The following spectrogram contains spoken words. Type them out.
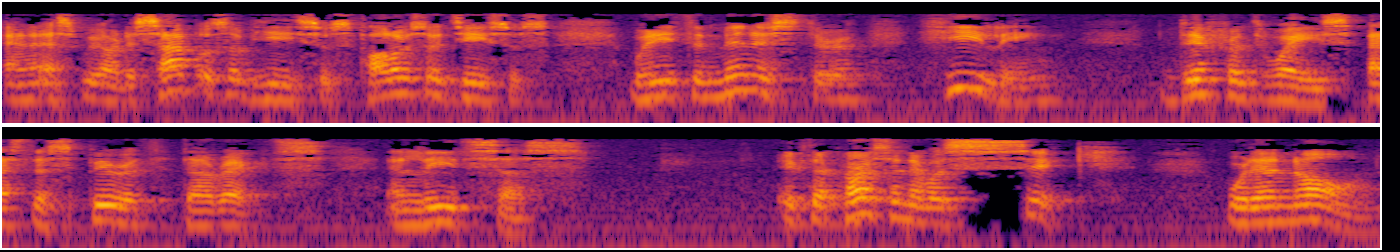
And as we are disciples of Jesus, followers of Jesus, we need to minister healing different ways as the Spirit directs and leads us. If the person that was sick would have known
